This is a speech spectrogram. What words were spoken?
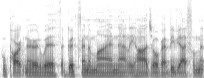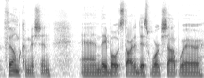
who partnered with a good friend of mine, Natalie Hodge, over at BVI Film- Film Commission. And they both started this workshop where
